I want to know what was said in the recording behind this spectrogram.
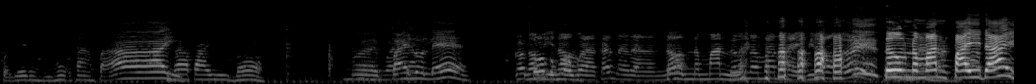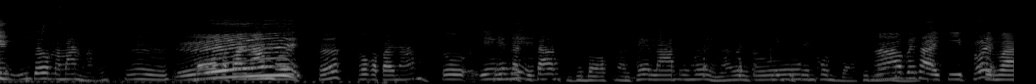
ขอยเล่นจังสิฮู้ทางไปพาไปบ่เอ้ยไปโลดเลยก็โตบอกว่ากันนั่นน่ะเติเนาะมน้ำมันเติมนะน้ำมันให้พี่น้องเอ้ยเติมน้ำมันไปได้ เติมน้ำมันใหายเออเอ้หมอก็ไปน้ำเลยเออโทรก็ไปน้ตัวเอำงเองก็นี่สิตั้งสิบอกเงินแท้ร้านเองเลยนะเว้ยโอ้เองสิเป็นคนบอกกินอ้าวไปถ่ายคลิปเป็นว่า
